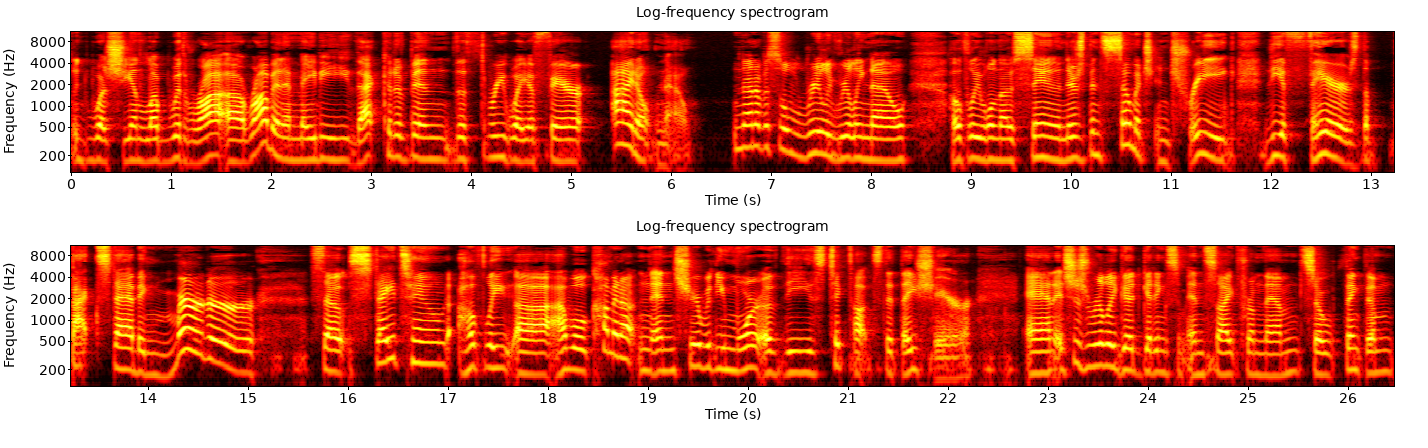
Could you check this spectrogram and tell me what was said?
Was she in love with uh, Robyn and maybe that could have been the three way affair? I don't know. None of us will really, really know. Hopefully, we'll know soon. There's been so much intrigue, the affairs, the backstabbing, murder. So stay tuned. Hopefully, uh, I will comment out and, and share with you more of these TikToks that they share. And it's just really good getting some insight from them. So thank them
